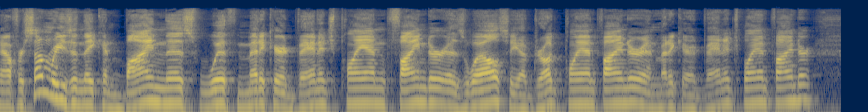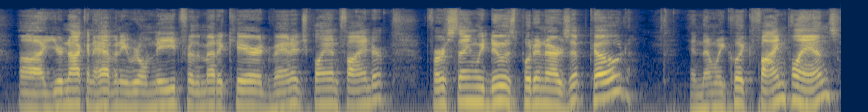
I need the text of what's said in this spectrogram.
Now, for some reason, they combine this with Medicare Advantage Plan Finder as well. So you have Drug Plan Finder and Medicare Advantage Plan Finder. Uh, you're not going to have any real need for the Medicare Advantage Plan Finder. First thing we do is put in our zip code, and then we click Find Plans.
